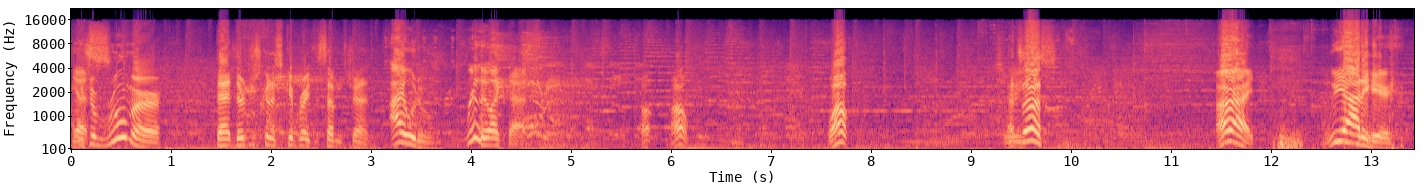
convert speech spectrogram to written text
Yes. There's a rumor that they're just going to skip right to 7th gen. I would really like that. Oh, oh. Well, that's us. All right, we out of here.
